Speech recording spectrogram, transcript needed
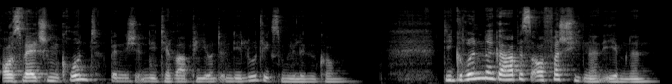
Aus welchem Grund bin ich in die Therapie und in die Ludwigsmühle gekommen? Die Gründe gab es auf verschiedenen Ebenen.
